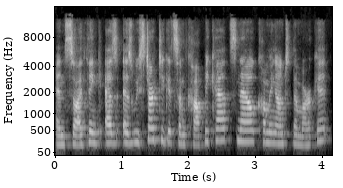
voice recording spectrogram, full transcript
And so I think as as we start to get some copycats now coming onto the market,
